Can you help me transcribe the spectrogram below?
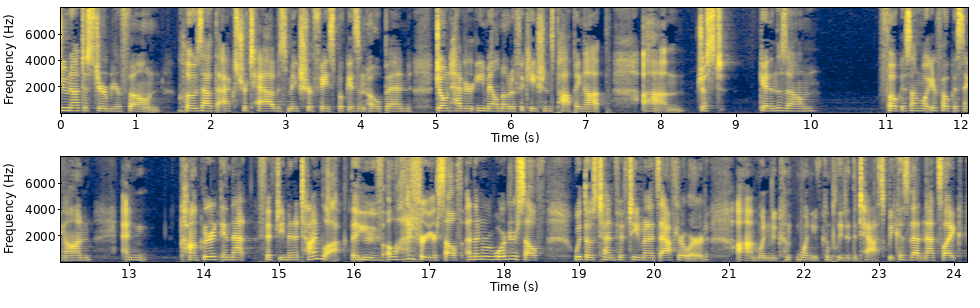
do not disturb your phone. Close out the extra tabs. Make sure Facebook isn't open. Don't have your email notifications popping up. Um, just get in the zone, focus on what you're focusing on, and conquer it in that 50 minute time block that you've allotted for yourself and then reward yourself with those 10 15 minutes afterward um, when you com- when you've completed the task because then that's like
